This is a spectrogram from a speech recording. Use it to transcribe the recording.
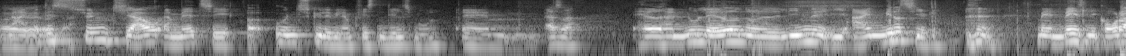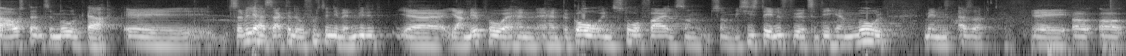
Og, Nej, øh, og det synes jeg jo er med til at undskylde William Kvist en lille smule. Øhm, altså, havde han nu lavet noget lignende i egen midtercirkel, med en væsentlig kortere afstand til mål, Ja. øh, så ville jeg have sagt, at det var fuldstændig vanvittigt. Jeg, jeg er med på, at han, at han begår en stor fejl, som, som i sidste ende fører til det her mål, men altså, øh, og, og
